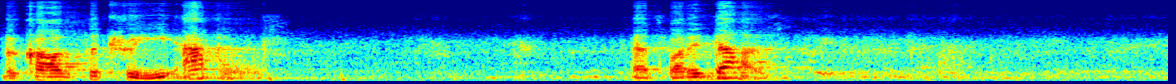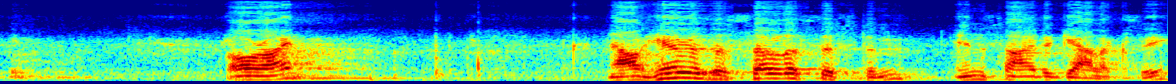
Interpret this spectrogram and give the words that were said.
because the tree apples. That's what it does. All right. Now here is a solar system inside a galaxy.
